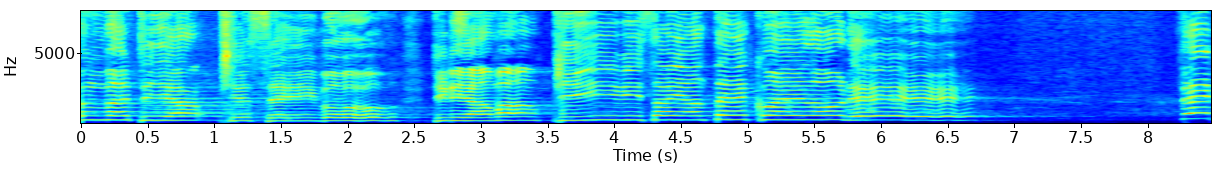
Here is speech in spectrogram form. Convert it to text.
အမတ်တရားဖြစ်စိမ်ဖို့ဒီနေရာမှာပြည်ပြီးဆိုင်ရန်သက်ခွဲတော်နေသက်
